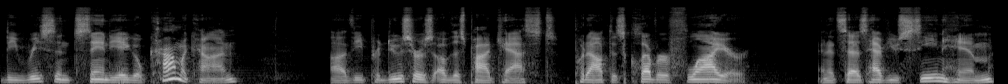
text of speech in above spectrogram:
the recent San Diego Comic Con, uh, the producers of this podcast put out this clever flyer. And it says, Have you seen him?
